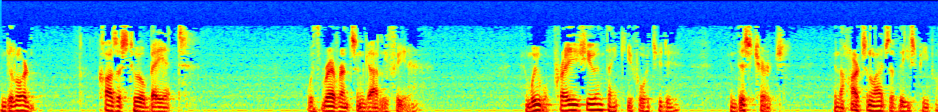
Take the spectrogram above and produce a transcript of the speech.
And dear Lord, cause us to obey it with reverence and godly fear. And we will praise you and thank you for what you do in this church, in the hearts and lives of these people.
